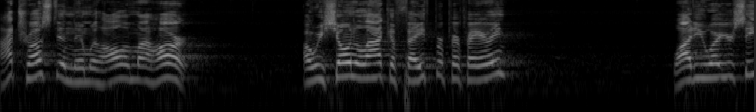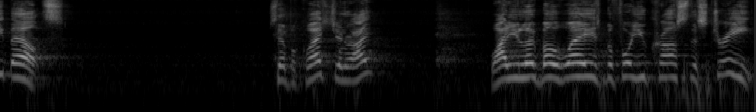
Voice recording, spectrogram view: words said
I trust in them with all of my heart. Are we showing a lack of faith for preparing? Why do you wear your seatbelts? Simple question, right? Why do you look both ways before you cross the street?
